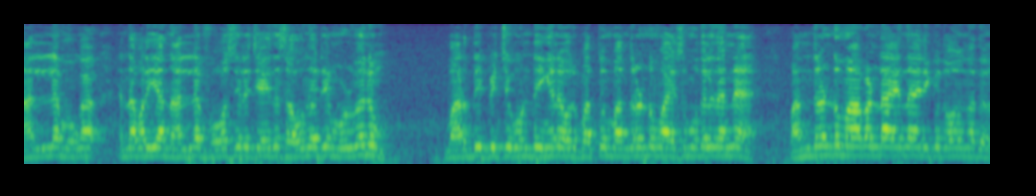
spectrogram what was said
നല്ല മുഖ എന്താ പറയുക നല്ല ഫോസിൽ ചെയ്ത് സൗന്ദര്യം മുഴുവനും വർദ്ധിപ്പിച്ചുകൊണ്ട് ഇങ്ങനെ ഒരു പത്തും പന്ത്രണ്ടും വയസ്സ് മുതൽ തന്നെ പന്ത്രണ്ടും ആവണ്ട എന്നാണ് എനിക്ക് തോന്നുന്നത്.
